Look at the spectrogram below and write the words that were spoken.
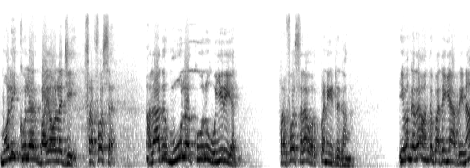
மொலிகுலர் பயாலஜி ப்ரொஃபஸர் அதாவது மூலக்கூறு உயிரியல் ப்ரொஃபஸராக ஒர்க் பண்ணிக்கிட்டு இருக்காங்க. இவங்க தான் வந்து பார்த்தீங்க அப்படின்னா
